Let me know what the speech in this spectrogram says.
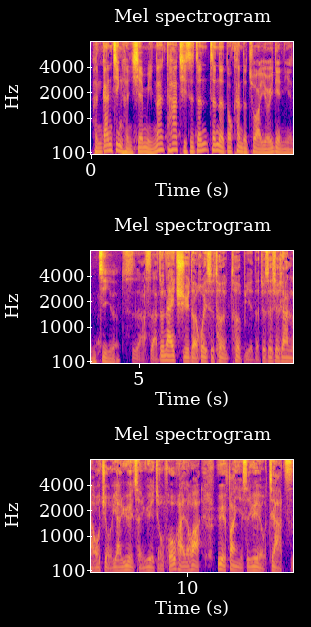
很干净、很鲜明，那它其实真真的都看得出来有一点年纪了。是啊，是啊，就那一区的会是特特别的，就是就像老酒一样，越陈越久。佛牌的话，越放也是越有价值。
